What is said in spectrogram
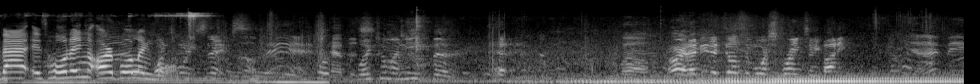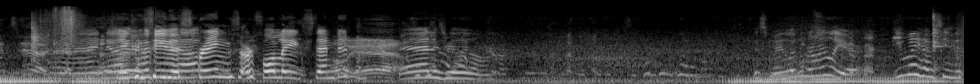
that is holding our bowling ball. 26. Wait till my knees better. Well, all right. I need a dozen more springs. Anybody? Yeah, that means, yeah, yeah. Alright, now You can see the up. springs are fully extended. Oh, yeah. That is really long. This may look familiar. You may have seen this.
